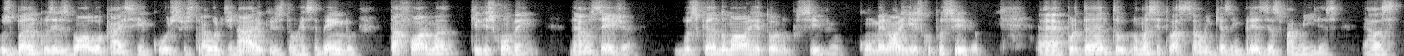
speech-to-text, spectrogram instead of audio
os bancos eles vão alocar esse recurso extraordinário que eles estão recebendo da forma que lhes convém. Né? Ou seja, buscando o maior retorno possível, com o menor risco possível. É, portanto, numa situação em que as empresas e as famílias elas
